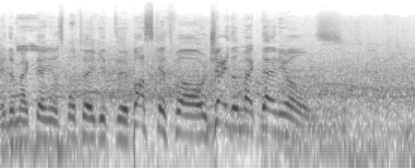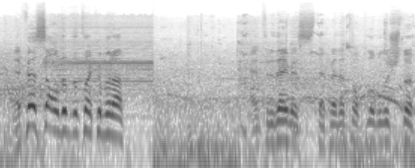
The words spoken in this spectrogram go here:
Jaden McDaniels potaya gitti. Basket foul. Jaden McDaniels. Nefes aldırdı takımına. Anthony Davis tepede topla buluştu.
